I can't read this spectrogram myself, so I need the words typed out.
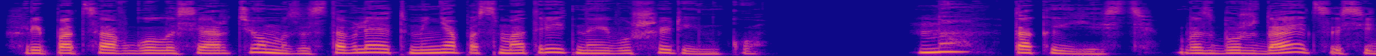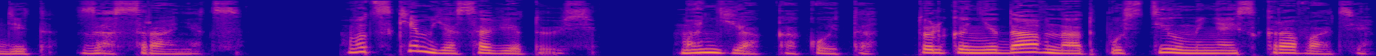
Хрипотца в голосе Артема заставляет меня посмотреть на его ширинку. Но так и есть. Возбуждается, сидит, засранец. Вот с кем я советуюсь? Маньяк какой-то. Только недавно отпустил меня из кровати.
